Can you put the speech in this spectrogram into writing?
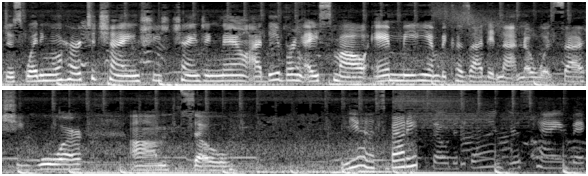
just waiting on her to change. She's changing now. I did bring a small and medium because I did not know what size she wore. Um, so yeah, that's about it. So the sun just came back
